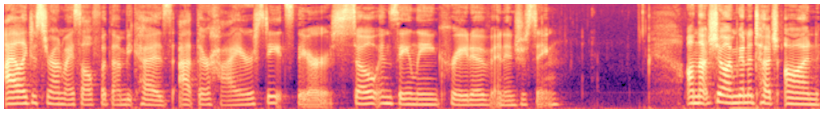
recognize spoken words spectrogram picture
I like to surround myself with them because at their higher states, they are so insanely creative and interesting. On that show, I'm going to touch on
